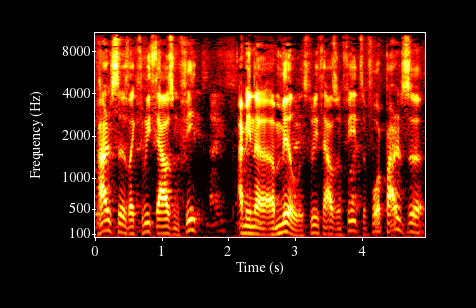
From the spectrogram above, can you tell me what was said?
Parsa is like three thousand feet. I mean, a, a mil is three thousand feet. So four parsa uh,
